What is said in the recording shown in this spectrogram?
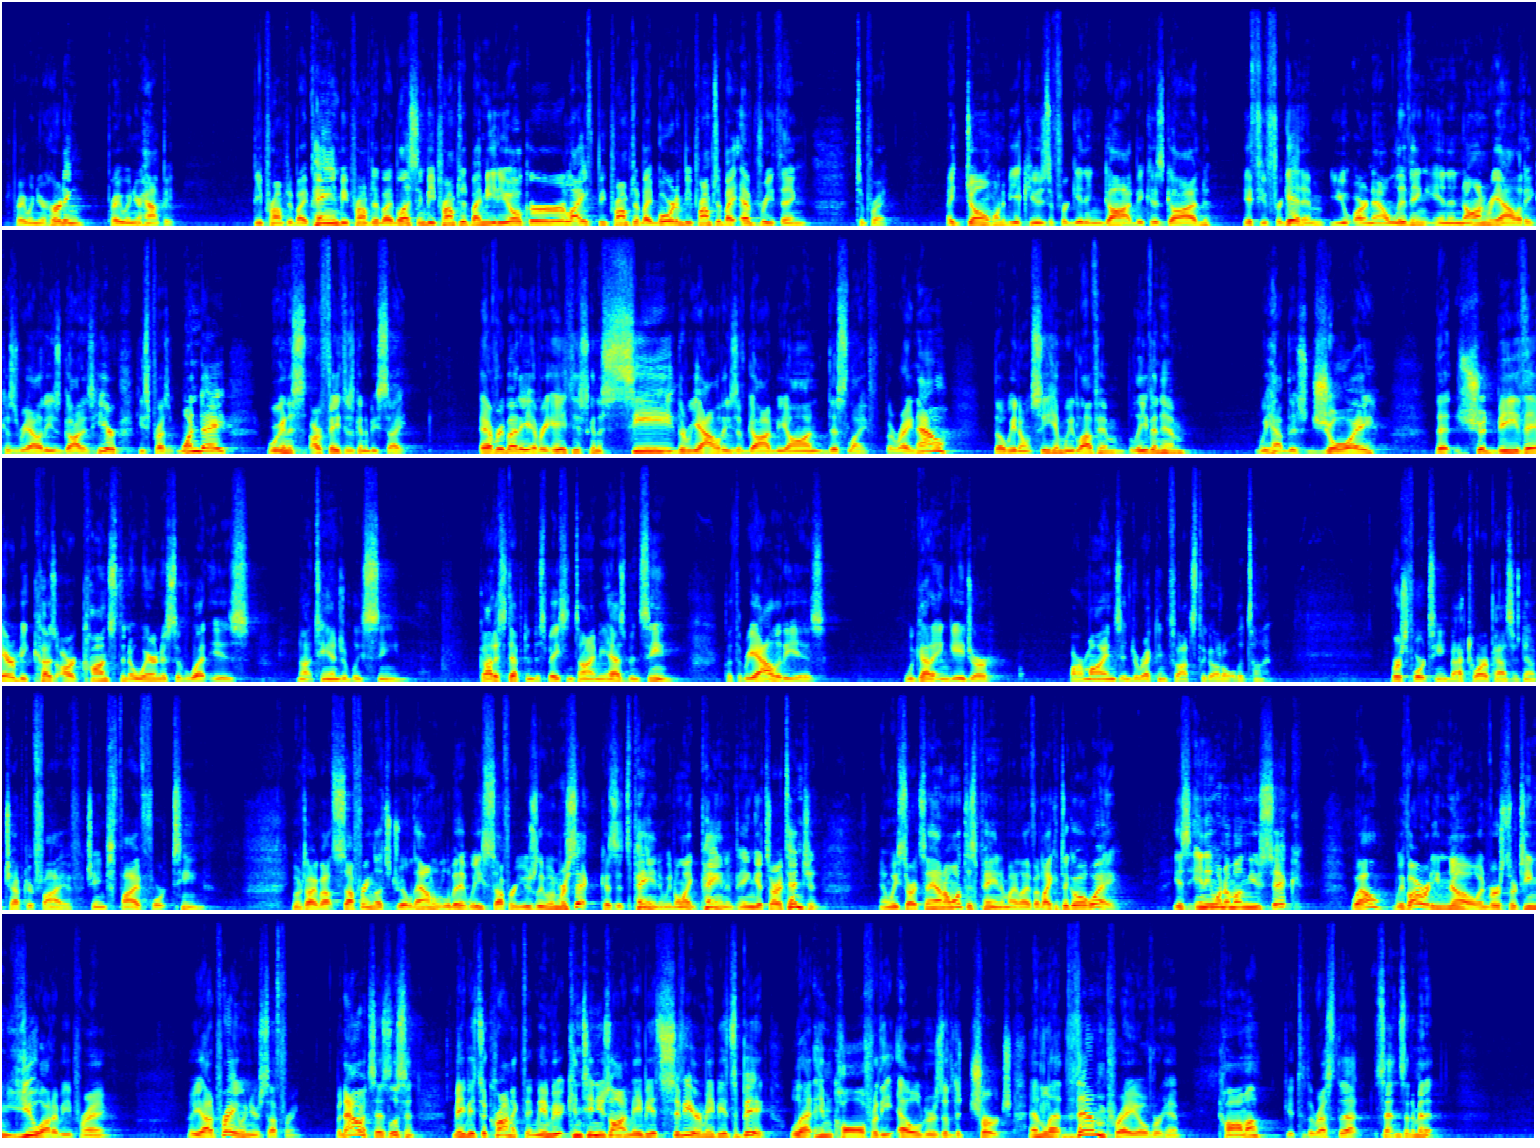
Pray when you're hurting, pray when you're happy. Be prompted by pain, be prompted by blessing, be prompted by mediocre life, be prompted by boredom, be prompted by everything to pray. I don't want to be accused of forgetting God because God if you forget him, you are now living in a non reality because reality is God is here, he's present. One day, we're gonna, our faith is going to be sight. Everybody, every atheist is going to see the realities of God beyond this life. But right now, though we don't see him, we love him, believe in him. We have this joy that should be there because our constant awareness of what is not tangibly seen. God has stepped into space and time, he has been seen. But the reality is, we got to engage our our minds in directing thoughts to God all the time. Verse 14, back to our passage now, chapter 5, James 5 14. You want to talk about suffering? Let's drill down a little bit. We suffer usually when we're sick because it's pain and we don't like pain and pain gets our attention. And we start saying, I don't want this pain in my life. I'd like it to go away. Is anyone among you sick? Well, we've already know in verse 13, you ought to be praying. You got to pray when you're suffering. But now it says, listen, Maybe it's a chronic thing. Maybe it continues on. Maybe it's severe. Maybe it's big. Let him call for the elders of the church and let them pray over him. Comma. Get to the rest of that sentence in a minute.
